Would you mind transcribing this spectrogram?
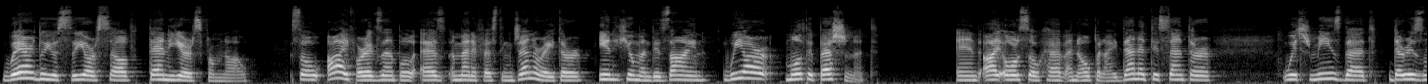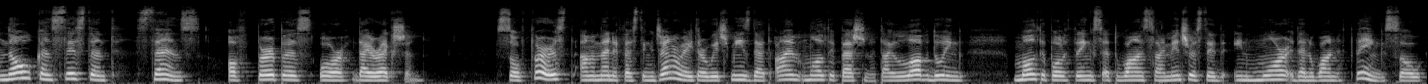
Where do you see yourself 10 years from now? So, I, for example, as a manifesting generator in human design, we are multi passionate. And I also have an open identity center, which means that there is no consistent sense of purpose or direction. So, first, I'm a manifesting generator, which means that I'm multi passionate. I love doing multiple things at once. I'm interested in more than one thing. So,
